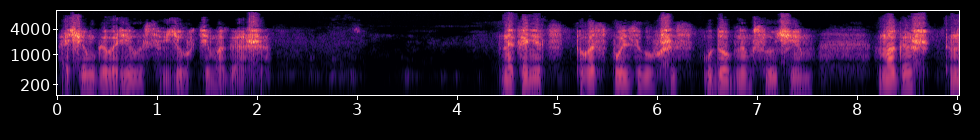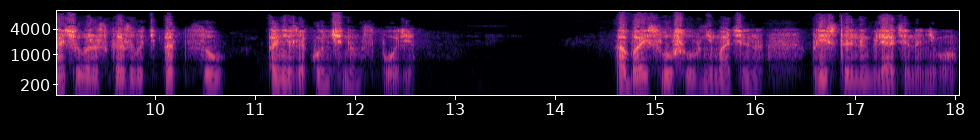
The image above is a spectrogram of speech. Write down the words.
о чем говорилось в юрте Магаша. Наконец, воспользовавшись удобным случаем, Магаш начал рассказывать отцу о незаконченном споре. Абай слушал внимательно, пристально глядя на него.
